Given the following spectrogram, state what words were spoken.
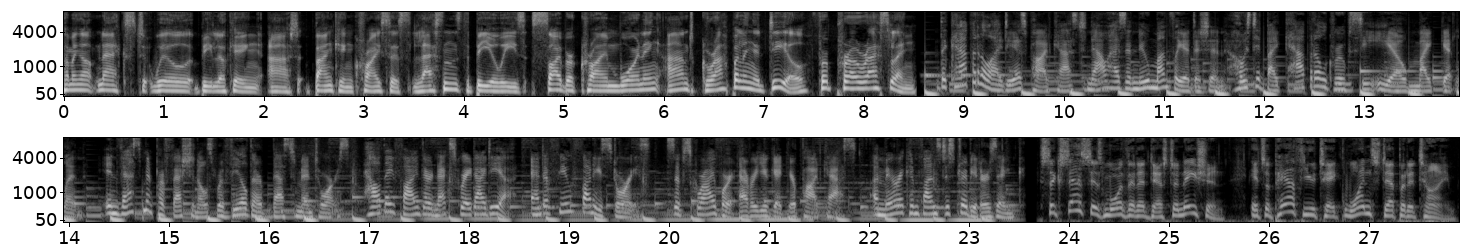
Coming up next, we'll be looking at banking crisis lessons, the BOE's cybercrime warning, and grappling a deal for pro wrestling. The Capital Ideas podcast now has a new monthly edition hosted by Capital Group CEO Mike Gitlin. Investment professionals reveal their best mentors, how they find their next great idea, and a few funny stories. Subscribe wherever you get your podcasts. American Funds Distributors, Inc. Success is more than a destination, it's a path you take one step at a time.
